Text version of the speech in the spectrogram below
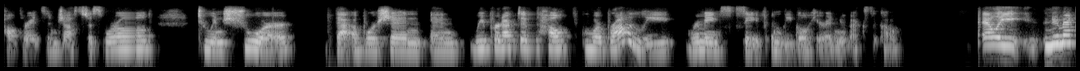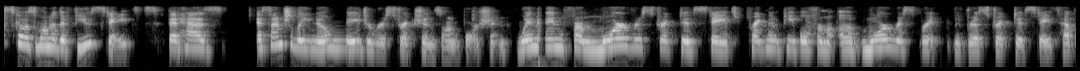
health rights and justice world to ensure that abortion and reproductive health more broadly remains safe and legal here in new mexico Ellie, New Mexico is one of the few states that has essentially no major restrictions on abortion. Women from more restrictive states, pregnant people from uh, more restrictive states have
